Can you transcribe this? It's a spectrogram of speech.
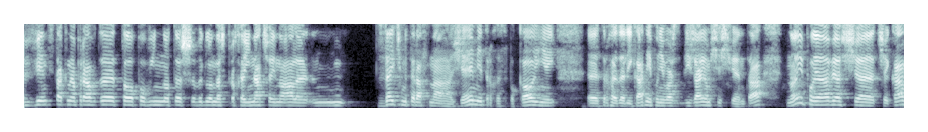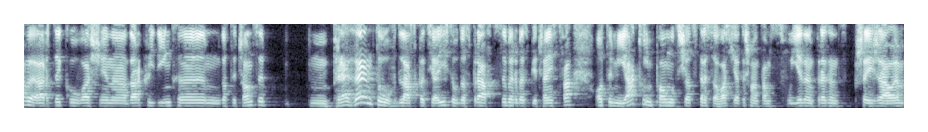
więc tak naprawdę to powinno też wyglądać trochę inaczej, no ale Zejdźmy teraz na ziemię, trochę spokojniej, e, trochę delikatniej, ponieważ zbliżają się święta. No i pojawia się ciekawy artykuł właśnie na Dark Reading e, dotyczący prezentów dla specjalistów do spraw cyberbezpieczeństwa, o tym, jak im pomóc się odstresować. Ja też mam tam swój jeden prezent, przejrzałem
